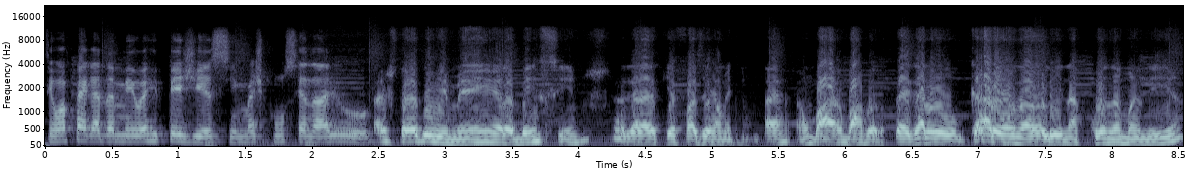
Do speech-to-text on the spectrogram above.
tem uma pegada meio RPG, assim, mas com um cenário... A história do He-Man ela é bem simples. A galera que ia fazer realmente. É, é um, bar, um bárbaro. Pegaram carona ali na Conan Mania,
